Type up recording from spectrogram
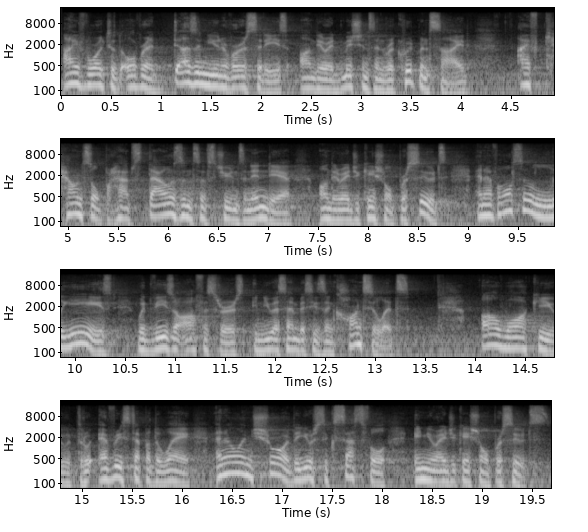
I've worked with over a dozen universities on their admissions and recruitment side. I've counseled perhaps thousands of students in India on their educational pursuits, and I've also liaised with visa officers in US embassies and consulates. I'll walk you through every step of the way, and I'll ensure that you're successful in your educational pursuits.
